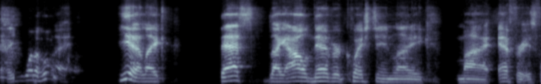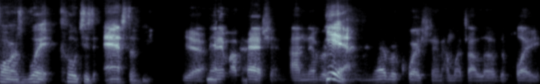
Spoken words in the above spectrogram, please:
and you want to hoop. yeah, like that's like I'll never question like my effort as far as what coaches asked of me. Yeah, and my passion. I never, yeah, never questioned how much I love to play,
